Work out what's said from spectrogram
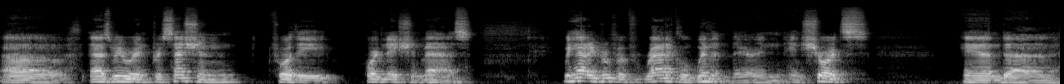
uh, as we were in procession for the ordination mass, we had a group of radical women there in, in shorts and uh,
